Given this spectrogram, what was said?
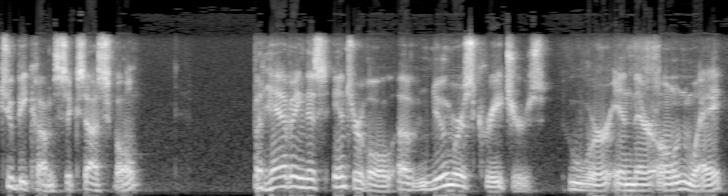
to become successful. But having this interval of numerous creatures who were, in their own way,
